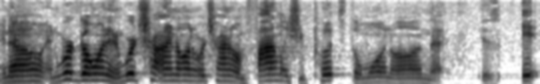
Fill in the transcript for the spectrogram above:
You know, and we're going and we're trying on, we're trying on. And finally, she puts the one on that is it.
